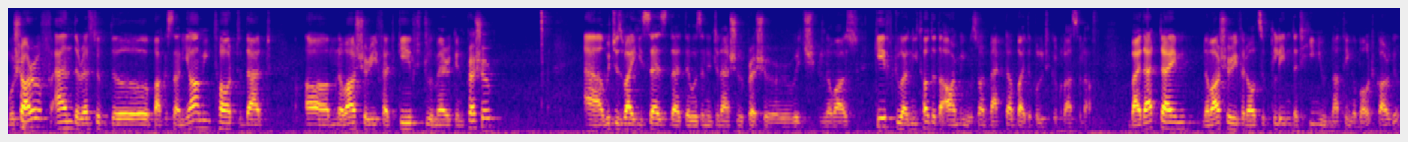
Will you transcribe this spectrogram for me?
Musharraf and the rest of the Pakistani army thought that um, Nawaz Sharif had caved to American pressure uh, which is why he says that there was an international pressure which Nawaz caved to, and he thought that the army was not backed up by the political class enough. By that time, Nawaz Sharif had also claimed that he knew nothing about Kargil,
